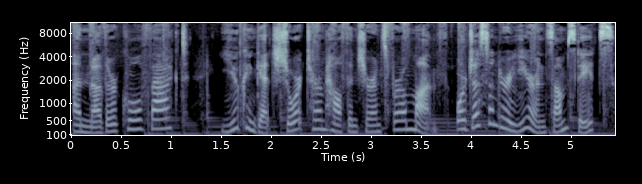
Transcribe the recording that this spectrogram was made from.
Another cool fact, you can get short-term health insurance for a month or just under a year in some states.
